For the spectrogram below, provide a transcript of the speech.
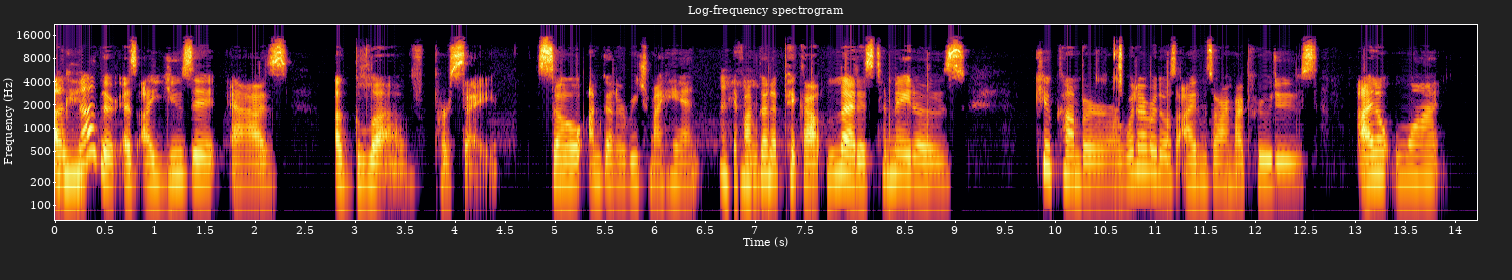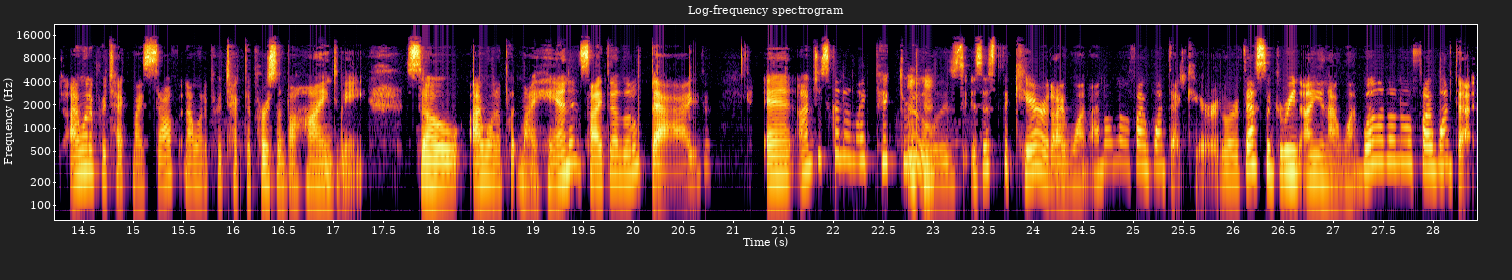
okay. another is I use it as a glove per se. So I'm going to reach my hand. Mm-hmm. If I'm mm-hmm. going to pick out lettuce, tomatoes, cucumber, or whatever those items are in my produce, I don't want I want to protect myself and I want to protect the person behind me. So I want to put my hand inside that little bag and I'm just going to like pick through. Mm-hmm. Is, is this the carrot I want? I don't know if I want that carrot. Or if that's the green onion I want, well, I don't know if I want that.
